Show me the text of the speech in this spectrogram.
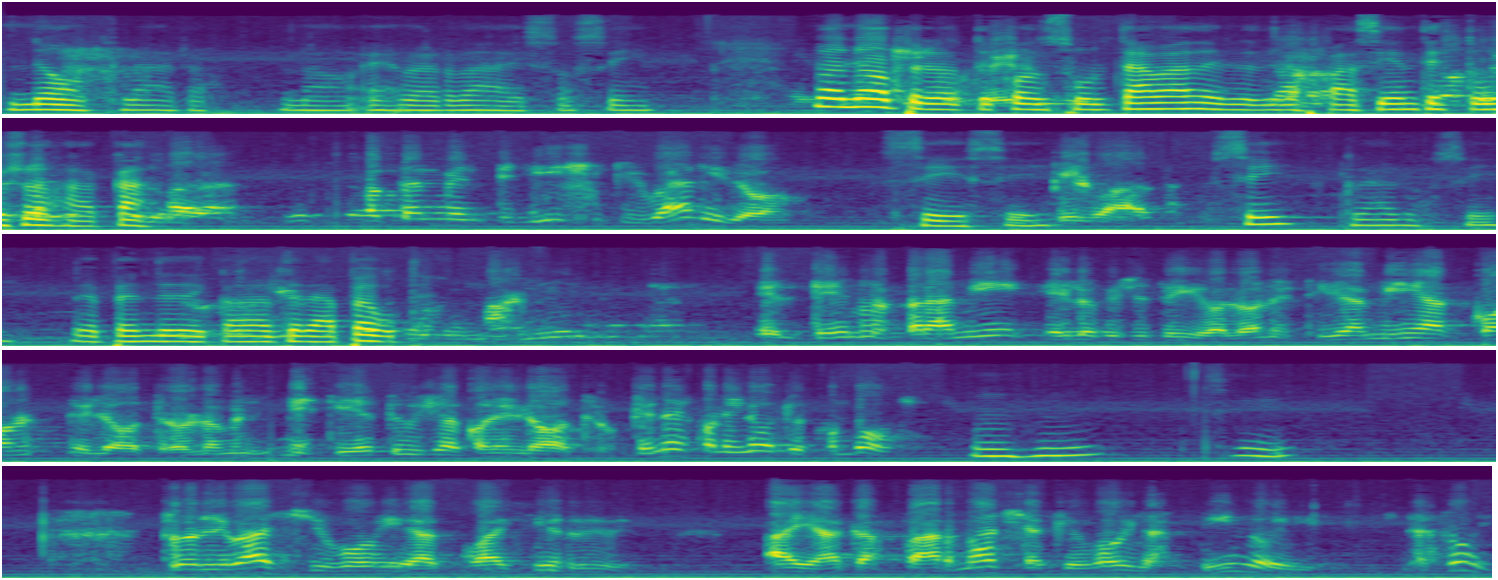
No, claro, no, es verdad, eso sí. No, no, pero te consultaba de, los pacientes tuyos acá. totalmente lícito y válido Sí, sí. Sí, claro, sí. Depende de cada terapeuta. El tema para mí es lo que yo te digo, la honestidad mía con el otro, la honestidad tuya con el otro. Que no es con el otro, es con vos. Sí. Entonces vas, yo voy a cualquier, hay acá farmacia que voy, las pido y las doy.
